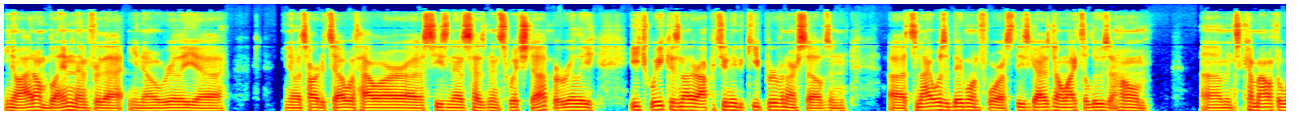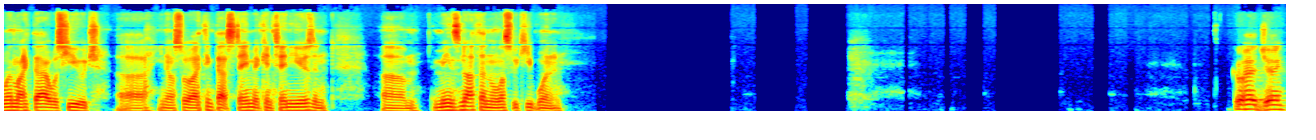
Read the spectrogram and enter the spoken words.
you know, I don't blame them for that. You know, really, uh, you know, it's hard to tell with how our uh, season has, has been switched up, but really each week is another opportunity to keep proving ourselves. And uh, tonight was a big one for us. These guys don't like to lose at home. Um, and to come out with a win like that was huge. Uh, you know, so I think that statement continues, and um, it means nothing unless we keep winning. Go ahead, Jay.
